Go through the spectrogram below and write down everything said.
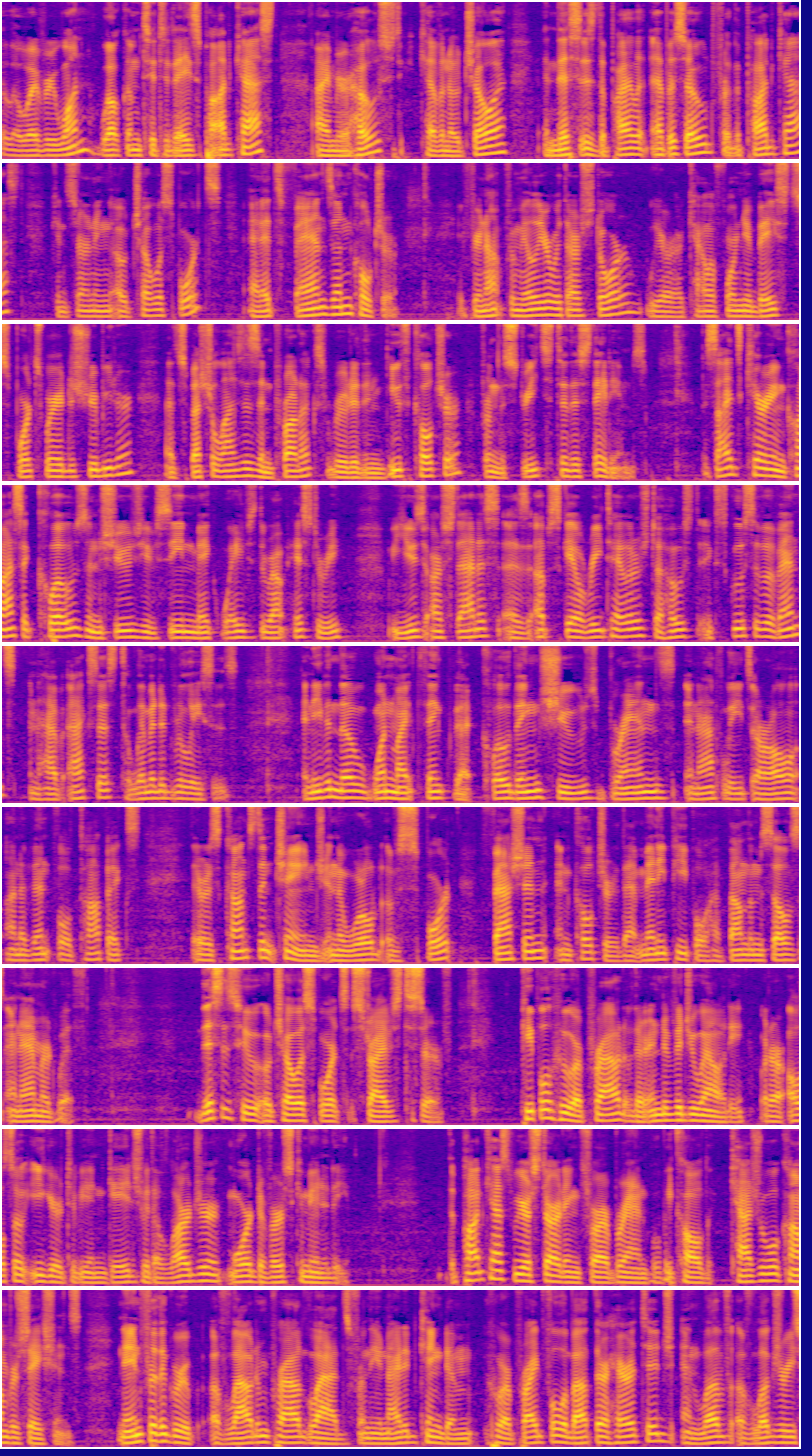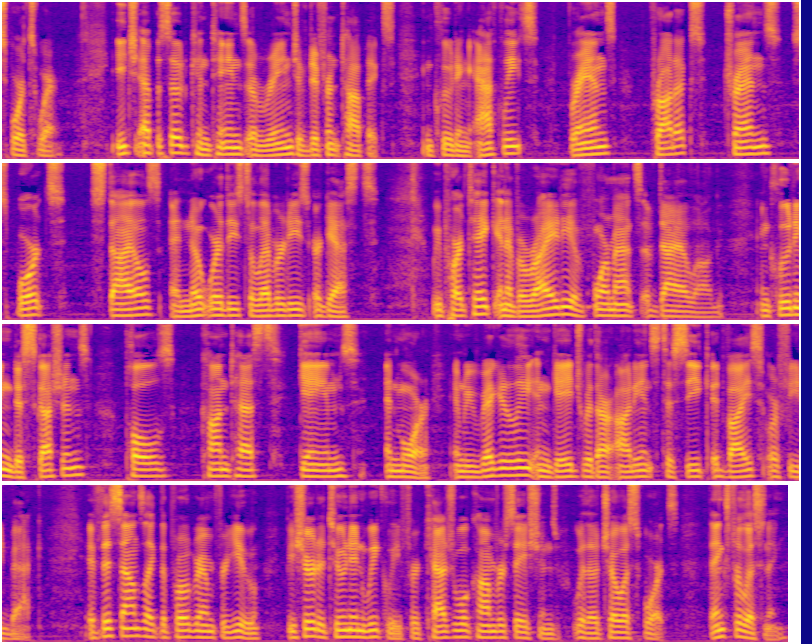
Hello, everyone. Welcome to today's podcast. I'm your host, Kevin Ochoa, and this is the pilot episode for the podcast concerning Ochoa sports and its fans and culture. If you're not familiar with our store, we are a California based sportswear distributor that specializes in products rooted in youth culture from the streets to the stadiums. Besides carrying classic clothes and shoes you've seen make waves throughout history, we use our status as upscale retailers to host exclusive events and have access to limited releases. And even though one might think that clothing, shoes, brands, and athletes are all uneventful topics, there is constant change in the world of sport, fashion, and culture that many people have found themselves enamored with. This is who Ochoa Sports strives to serve. People who are proud of their individuality, but are also eager to be engaged with a larger, more diverse community. The podcast we are starting for our brand will be called Casual Conversations, named for the group of loud and proud lads from the United Kingdom who are prideful about their heritage and love of luxury sportswear. Each episode contains a range of different topics, including athletes, brands, products, trends, sports, styles, and noteworthy celebrities or guests. We partake in a variety of formats of dialogue, including discussions, polls, contests, games, and more, and we regularly engage with our audience to seek advice or feedback. If this sounds like the program for you, be sure to tune in weekly for casual conversations with Ochoa Sports. Thanks for listening.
